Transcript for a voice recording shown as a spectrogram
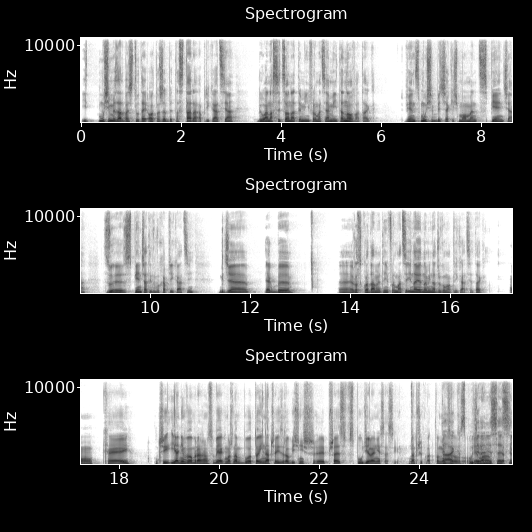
I musimy zadbać tutaj o to, żeby ta stara aplikacja była nasycona tymi informacjami i ta nowa, tak? Więc musi być jakiś moment spięcia, spięcia tych dwóch aplikacji, gdzie jakby e, rozkładamy te informacje i na jedną i na drugą aplikację, tak? Okej. Okay. Czyli ja nie wyobrażam sobie, jak można by było to inaczej zrobić niż e, przez współdzielenie sesji, na przykład pomiędzy Tak, współdzielenie sesji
